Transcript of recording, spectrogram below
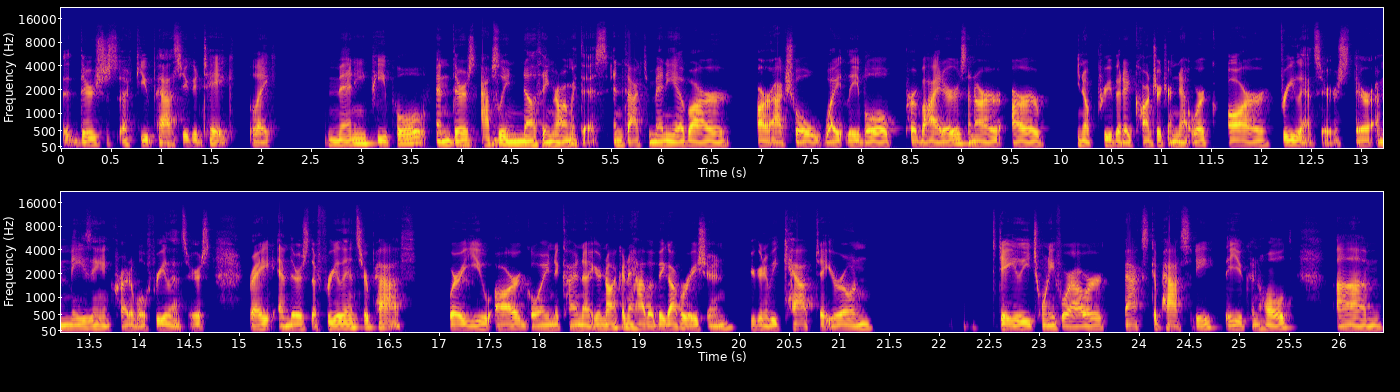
there's just a few paths you can take. Like many people, and there's absolutely nothing wrong with this. In fact, many of our our actual white label providers and our our you know pre-vetted contractor network are freelancers. They're amazing, incredible freelancers, right? And there's the freelancer path where you are going to kind of you're not going to have a big operation. You're going to be capped at your own daily 24 hour max capacity that you can hold. Um,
